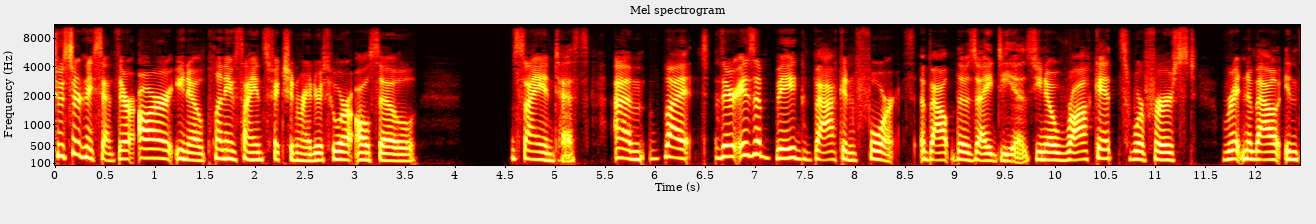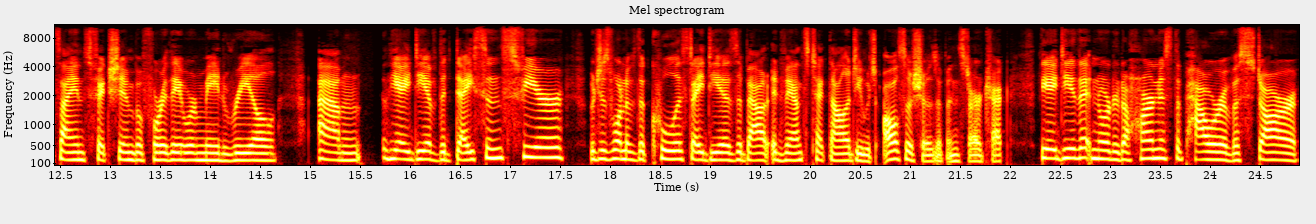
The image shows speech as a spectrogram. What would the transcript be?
to a certain extent, there are, you know, plenty of science fiction writers who are also scientists. Um, but there is a big back and forth about those ideas. You know, rockets were first written about in science fiction before they were made real. Um, the idea of the Dyson sphere, which is one of the coolest ideas about advanced technology, which also shows up in Star Trek. The idea that in order to harness the power of a star,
